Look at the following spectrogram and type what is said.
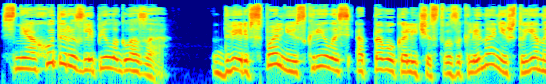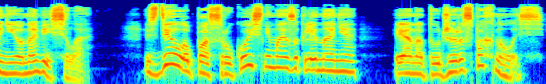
С неохотой разлепила глаза. Дверь в спальню искрилась от того количества заклинаний, что я на нее навесила — сделала пас рукой, снимая заклинание, и она тут же распахнулась.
